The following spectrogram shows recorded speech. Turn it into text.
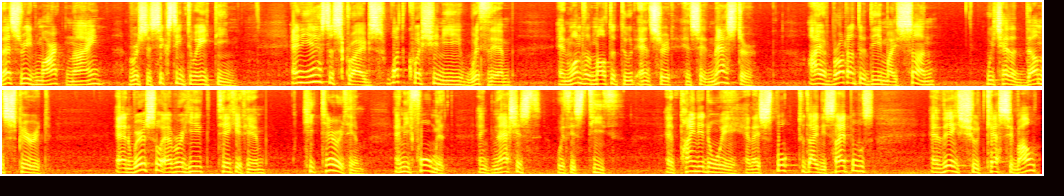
Let's read Mark 9, verses 16 to 18. And he asked the scribes, What question ye with them? And one of the multitude answered and said, Master, I have brought unto thee my son, which had a dumb spirit. And wheresoever he taketh him, he teareth him, and he foameth, and gnasheth with his teeth, and pineth away. And I spoke to thy disciples, and they should cast him out,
